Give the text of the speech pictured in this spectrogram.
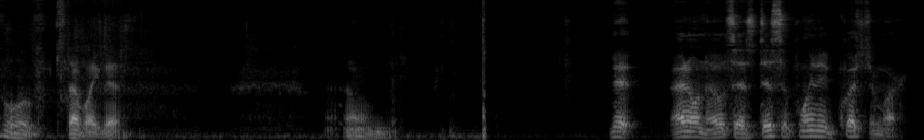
full of stuff like this. Um, that I don't know. Says disappointed question mark.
